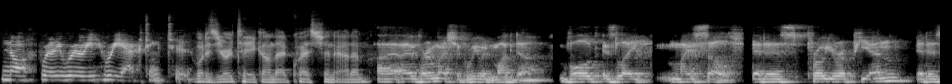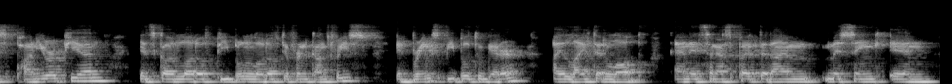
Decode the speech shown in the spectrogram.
not really, really reacting to. What is your take on that question, Adam? I, I very much agree with Magda. Volt is like myself. It is pro European, it is pan European, it's got a lot of people in a lot of different countries. It brings people together. I liked it a lot. And it's an aspect that I'm missing in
